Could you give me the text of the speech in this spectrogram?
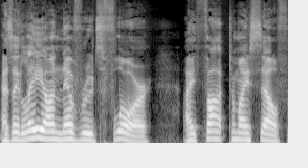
As I lay on Nevrut's floor, I thought to myself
